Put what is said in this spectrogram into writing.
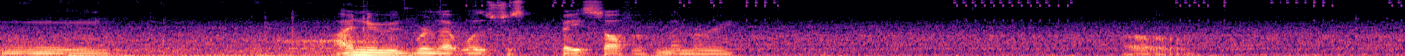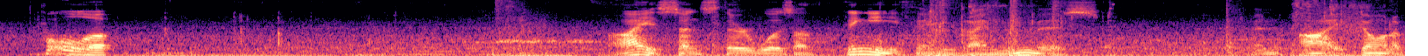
Mm, I knew where that was just based off of memory. Up. I sense there was a thingy thing that I missed. And I don't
